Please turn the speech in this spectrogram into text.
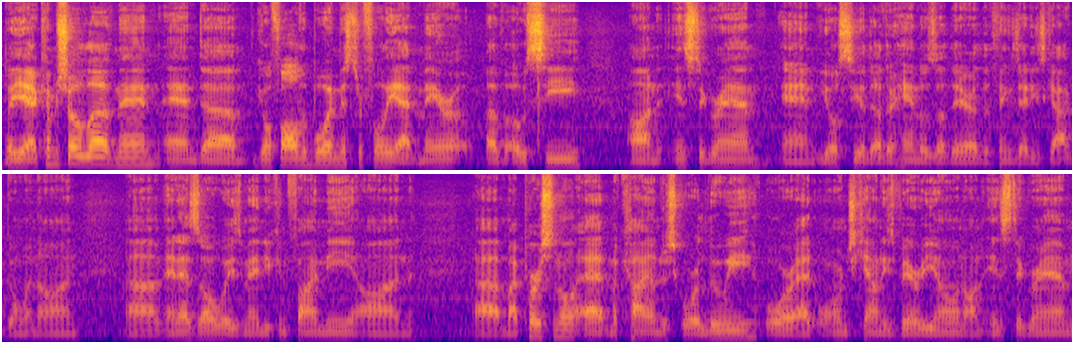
but yeah, come show love, man, and um, go follow the boy, Mr. Foley, at Mayor of OC on Instagram, and you'll see the other handles out there, the things that he's got going on. Um, and as always, man, you can find me on uh, my personal at Mackay underscore Louis or at Orange County's very own on Instagram,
